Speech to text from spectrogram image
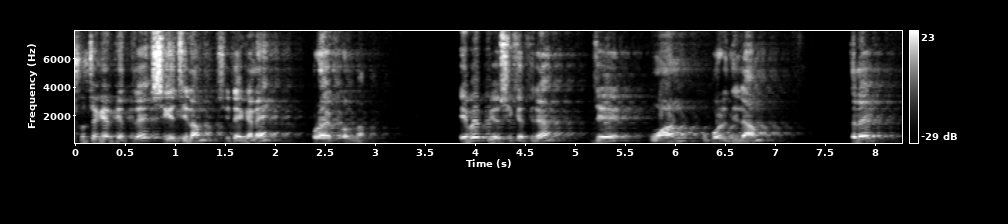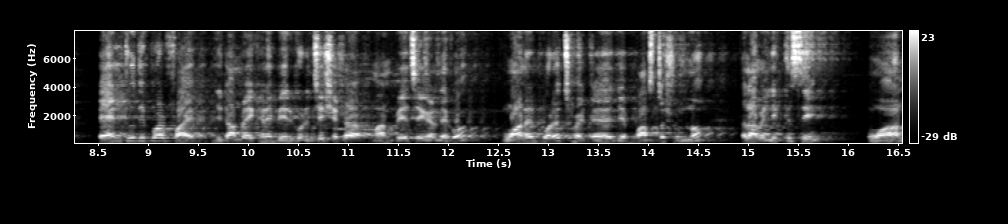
সূচকের ক্ষেত্রে শিখেছিলাম, সেটা এখানে প্রয়োগ করলাম। এবার প্রিয় শিক্ষার্থীরা, যে ওয়ান উপরে দিলাম, তাহলে ten to the power five যেটা আমরা এখানে বের করেছি, সেটা মান পেয়েছি এখানে দেখো ওয়ানের পরে ছয় যে পাঁচটা শূন্য, তাহলে আমি লিখতেছি ওয়ান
